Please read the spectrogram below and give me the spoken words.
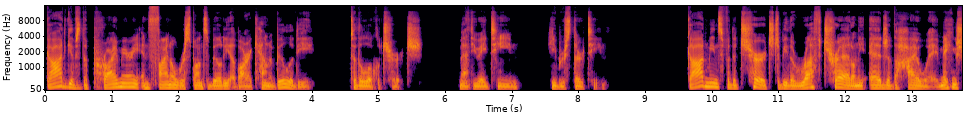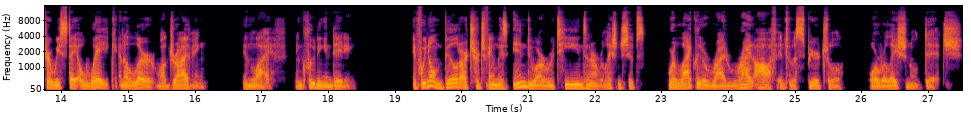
God gives the primary and final responsibility of our accountability to the local church. Matthew 18, Hebrews 13. God means for the church to be the rough tread on the edge of the highway, making sure we stay awake and alert while driving in life, including in dating. If we don't build our church families into our routines and our relationships, we're likely to ride right off into a spiritual or relational ditch.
